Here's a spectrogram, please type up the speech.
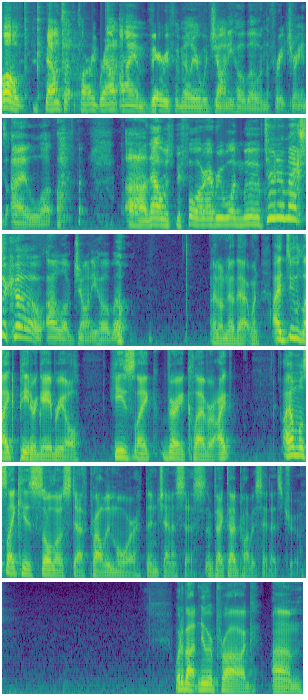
Oh, down to Cloudy Brown. I am very familiar with Johnny Hobo and the Freight Trains. I love. Uh, that was before everyone moved to New Mexico. I love Johnny Hobo. I don't know that one. I do like Peter Gabriel. He's like very clever. I I almost like his solo stuff probably more than Genesis. In fact, I'd probably say that's true. What about Newer Prog? Um,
